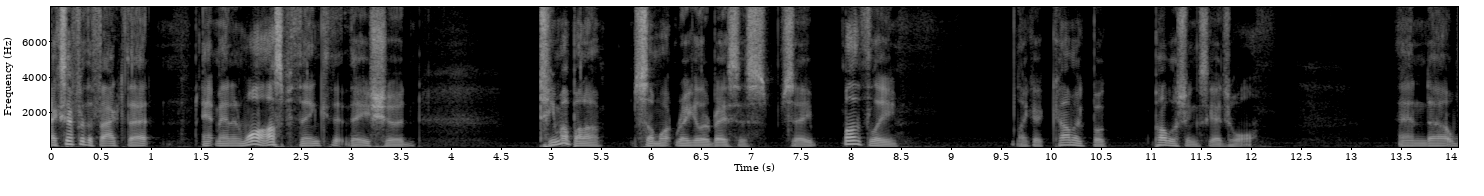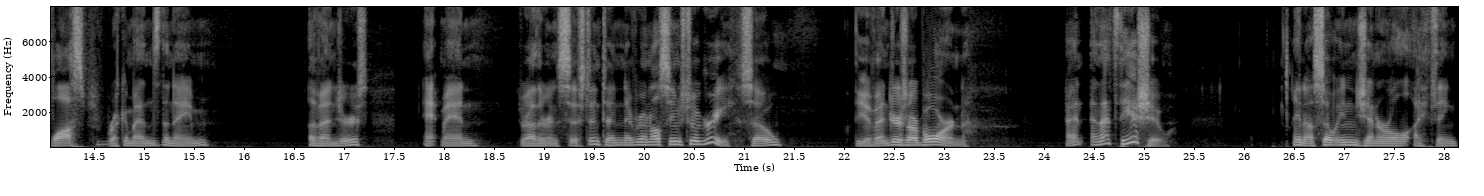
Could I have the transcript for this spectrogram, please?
except for the fact that Ant Man and Wasp think that they should team up on a somewhat regular basis, say monthly, like a comic book publishing schedule. And uh, Wasp recommends the name Avengers, Ant Man rather insistent, and everyone else seems to agree. So the Avengers are born. And and that's the issue. You know, so in general, I think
